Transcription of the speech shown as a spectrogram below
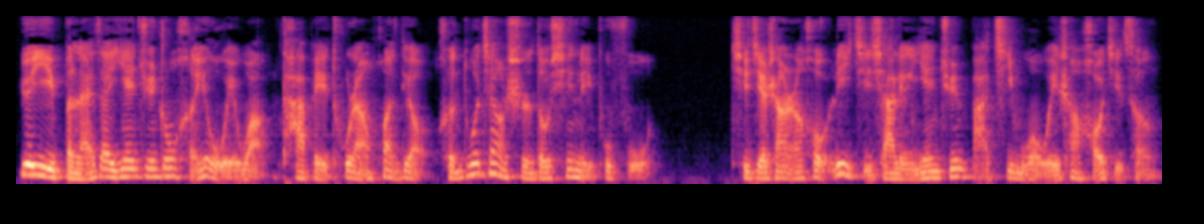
乐毅本来在燕军中很有威望，他被突然换掉，很多将士都心里不服。齐杰上任后，立即下令燕军把寂寞围上好几层。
